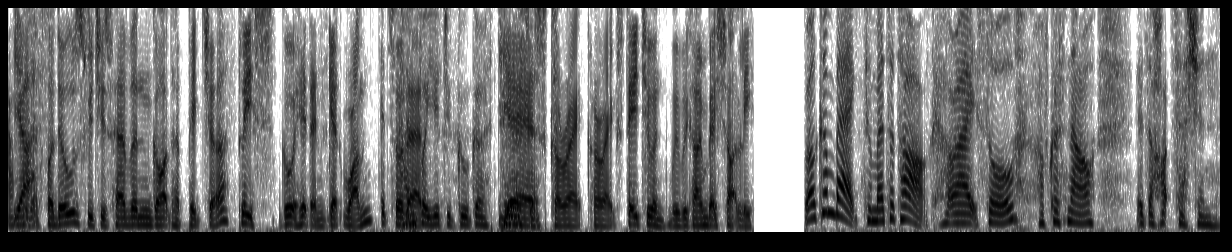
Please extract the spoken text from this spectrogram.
after yeah, this. for those which is haven't got her picture, please go ahead and get one. it's so time that, for you to Google Taylor Yes, Swift. correct, correct. Stay tuned. We'll be coming back shortly. Welcome back to Meta Talk. All right, so of course now it's a hot session.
